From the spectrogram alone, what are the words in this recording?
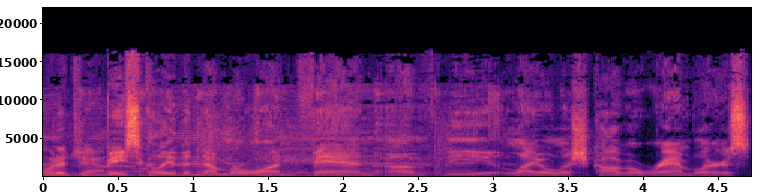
What a gem. basically the number one fan of the Loyola Chicago Ramblers,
